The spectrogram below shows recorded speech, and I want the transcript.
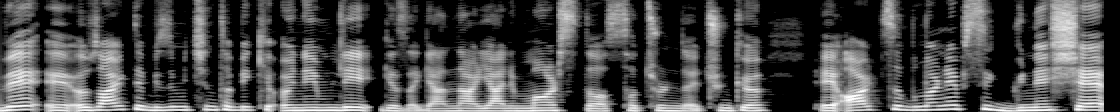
Ve e, özellikle bizim için tabii ki önemli gezegenler yani Mars'ta, Satürn'de çünkü e, artı bunların hepsi güneşe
